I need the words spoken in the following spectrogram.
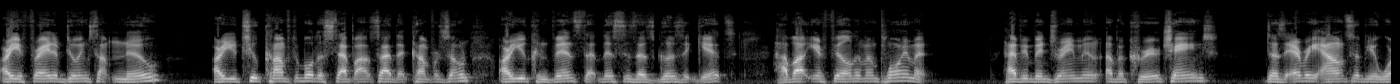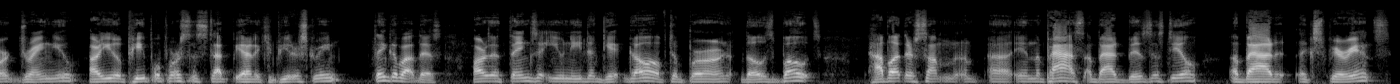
Are you afraid of doing something new? Are you too comfortable to step outside that comfort zone? Are you convinced that this is as good as it gets? How about your field of employment? Have you been dreaming of a career change? Does every ounce of your work drain you? Are you a people person stuck behind a computer screen? Think about this. Are there things that you need to get go of to burn those boats? How about there's something uh, in the past, a bad business deal, a bad experience?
